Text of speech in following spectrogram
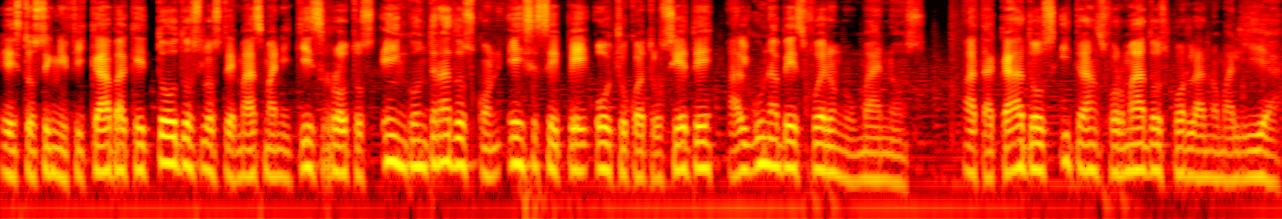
Esto significaba que todos los demás maniquís rotos encontrados con SCP-847 alguna vez fueron humanos, atacados y transformados por la anomalía,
